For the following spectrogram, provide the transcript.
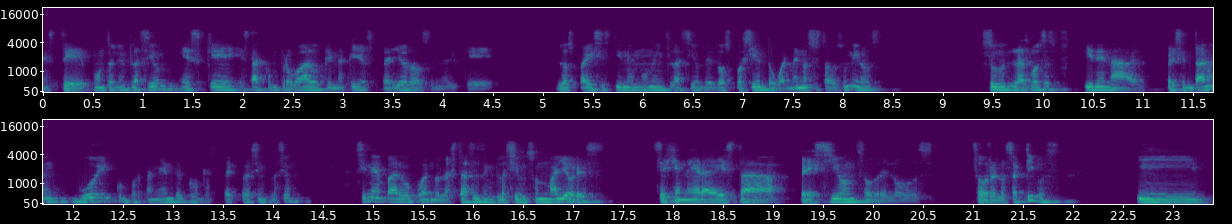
este punto de la inflación es que está comprobado que en aquellos periodos en el que los países tienen una inflación de 2%, o al menos Estados Unidos, las bolsas tienden a presentar un buen comportamiento con respecto a esa inflación. Sin embargo, cuando las tasas de inflación son mayores, se genera esta presión sobre los, sobre los activos. Y,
